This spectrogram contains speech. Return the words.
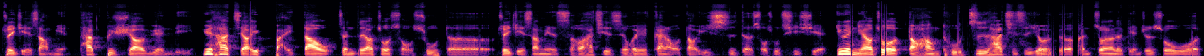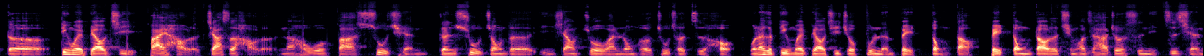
椎节上面，它必须要远离，因为它只要一摆到真的要做手术的椎节上面的时候，它其实是会干扰到医师的手术器械。因为你要做导航图资，它其实有一个很重要的点，就是说我的定位标记摆好了、架设好了，然后我把术前跟术中的影像做完融合注册之后，我那个定位标记就不能被动到。被动到的情况之下，就是你之前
